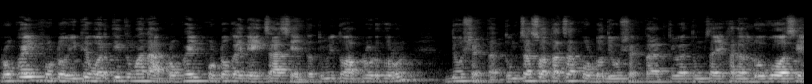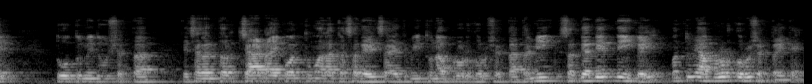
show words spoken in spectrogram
प्रोफाईल फोटो इथे वरती तुम्हाला प्रोफाईल फोटो काही द्यायचा असेल तर तुम्ही तो अपलोड करून देऊ शकतात. तुमचा स्वतःचा फोटो देऊ शकतात किंवा तुमचा एखादा लोगो असेल तो तुम्ही देऊ शकतात. त्याच्यानंतर चार्ट आयकॉन तुम्हाला कसा द्यायचा आहे तुम्ही इथून अपलोड करू शकता. आता मी सध्या देत नाही काही पण तुम्ही अपलोड करू शकता इथे.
